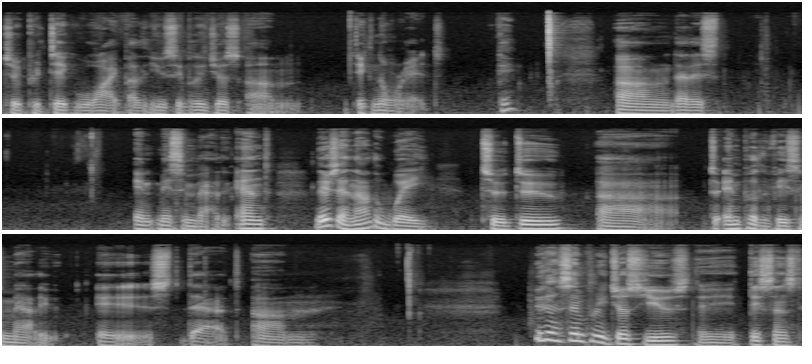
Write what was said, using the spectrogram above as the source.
to predict y but you simply just um, ignore it um, that is missing value. And there's another way to do uh, to input the missing value is that um, you can simply just use the distance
